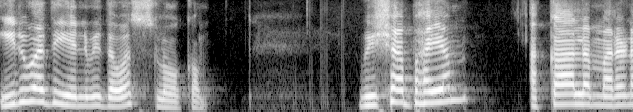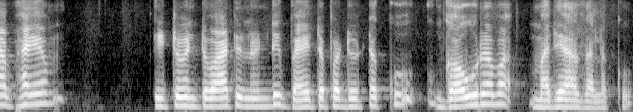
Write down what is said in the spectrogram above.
ఇరవై ఎనిమిదవ శ్లోకం. విషభయం అకాల మరణ భయం ఇటువంటి వాటి నుండి బయటపడుటకు గౌరవ మర్యాదలకు.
